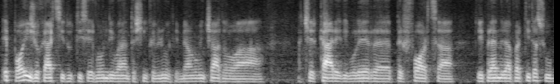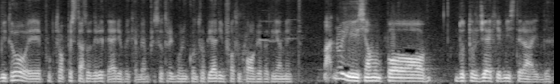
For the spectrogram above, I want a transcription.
e poi giocarsi tutti i secondi 45 minuti. Abbiamo cominciato a, a cercare di voler eh, per forza riprendere la partita subito e purtroppo è stato deleterio perché abbiamo preso tre gol in contropiedi in fotocopia praticamente. Ma noi siamo un po' Dr. Jackie e Mr. Hyde,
